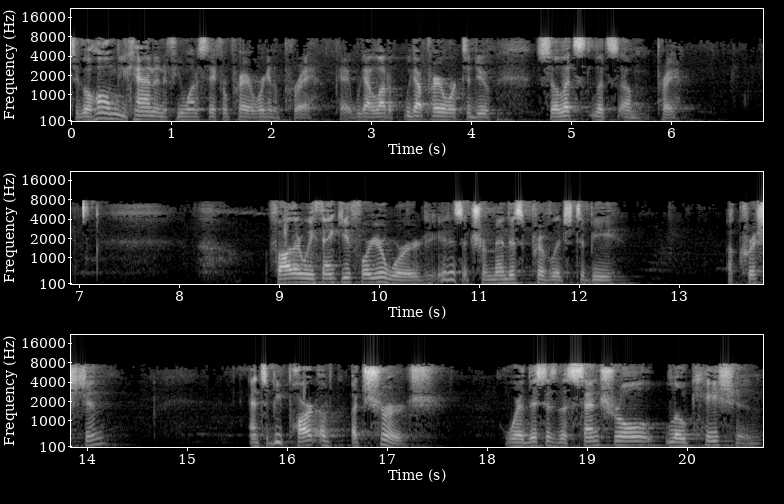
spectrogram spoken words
to go home, you can, and if you want to stay for prayer, we're going to pray. Okay, we got a lot of we got prayer work to do, so let's let's um, pray. Father, we thank you for your word. It is a tremendous privilege to be a Christian and to be part of a church where this is the central location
